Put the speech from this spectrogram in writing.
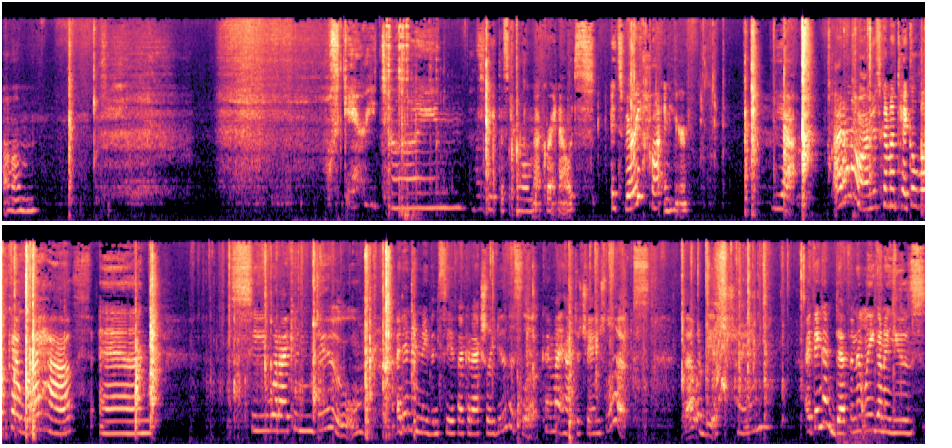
Um, time. Let's take this turtleneck right now. It's, it's very hot in here. Yeah. I don't know. I'm just going to take a look at what I have and see what I can do. I didn't even see if I could actually do this look. I might have to change looks. That would be a shame. I think I'm definitely going to use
